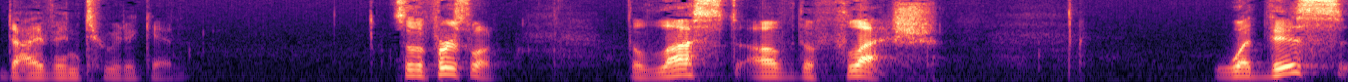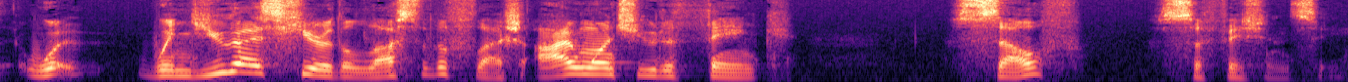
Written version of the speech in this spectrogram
dive into it again. So the first one, the lust of the flesh. What this what when you guys hear the lust of the flesh, I want you to think self-sufficiency.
